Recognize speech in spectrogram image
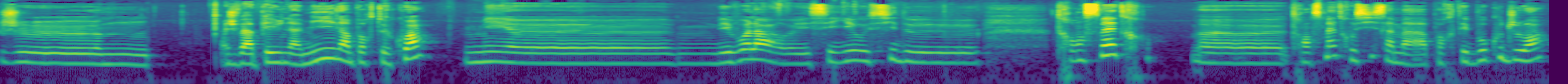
je je vais appeler une amie, n'importe quoi mais, euh, mais voilà, essayer aussi de transmettre. Euh, transmettre aussi, ça m'a apporté beaucoup de joie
